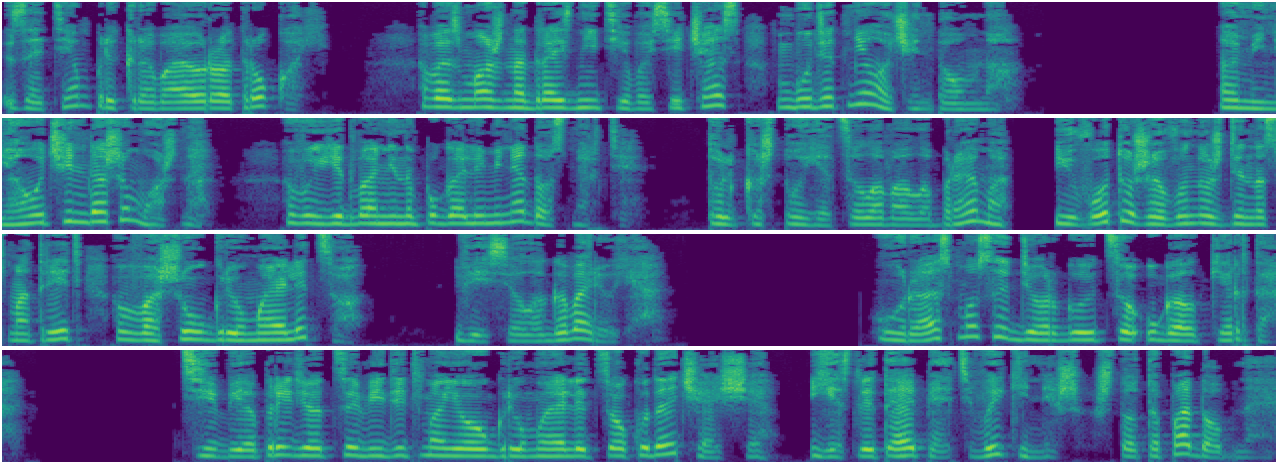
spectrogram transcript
затем прикрываю рот рукой. Возможно, дразнить его сейчас будет не очень-то умно. А меня очень даже можно. Вы едва не напугали меня до смерти. Только что я целовала Брэма, и вот уже вынуждена смотреть в ваше угрюмое лицо. Весело говорю я. У Расмуса дергаются уголки рта. Тебе придется видеть мое угрюмое лицо куда чаще, если ты опять выкинешь что-то подобное.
